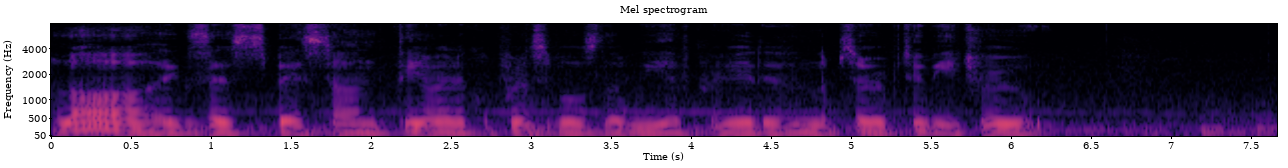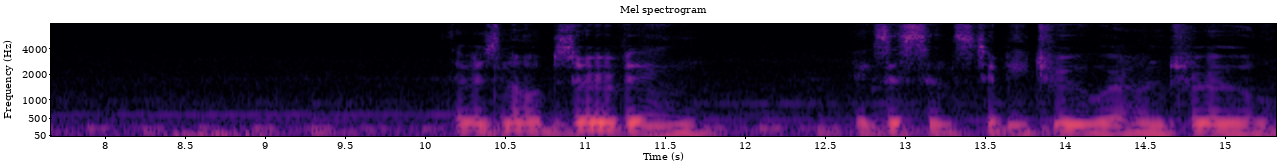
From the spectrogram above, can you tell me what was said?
Law exists based on theoretical principles that we have created and observed to be true. There is no observing existence to be true or untrue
